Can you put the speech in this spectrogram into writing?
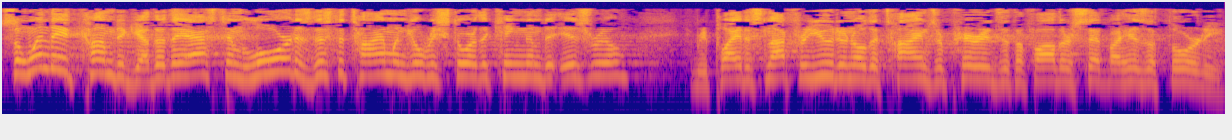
So when they had come together, they asked him, Lord, is this the time when you'll restore the kingdom to Israel? He replied, it's not for you to know the times or periods that the Father set by His authority,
